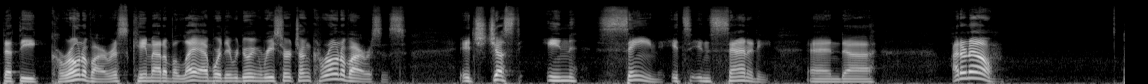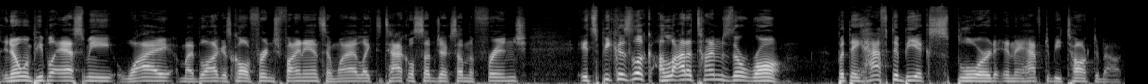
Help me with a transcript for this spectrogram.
that the coronavirus came out of a lab where they were doing research on coronaviruses. It's just insane. It's insanity. And uh, I don't know. You know, when people ask me why my blog is called Fringe Finance and why I like to tackle subjects on the fringe, it's because, look, a lot of times they're wrong, but they have to be explored and they have to be talked about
